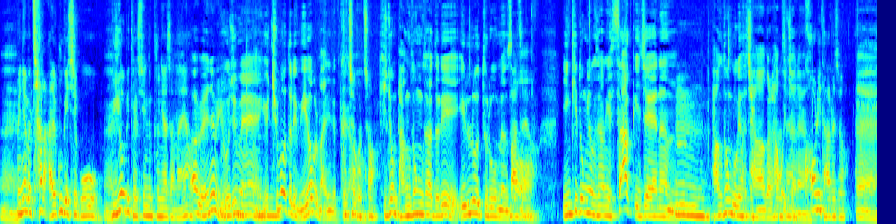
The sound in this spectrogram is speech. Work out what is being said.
네. 왜냐면 잘 알고 계시고 네. 위협이 될 수 있는 분야잖아요. 아, 왜냐면 음. 요즘에 음. 유튜버들이 위협을 많이 느껴요. 그쵸, 그쵸. 기존 방송사들이 일로 들어오면서 맞아요. 인기 동영상이 싹 이제는 음. 방송국에서 맞아요. 장악을 하고 맞아요. 있잖아요. 컬이 다르죠. 네.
